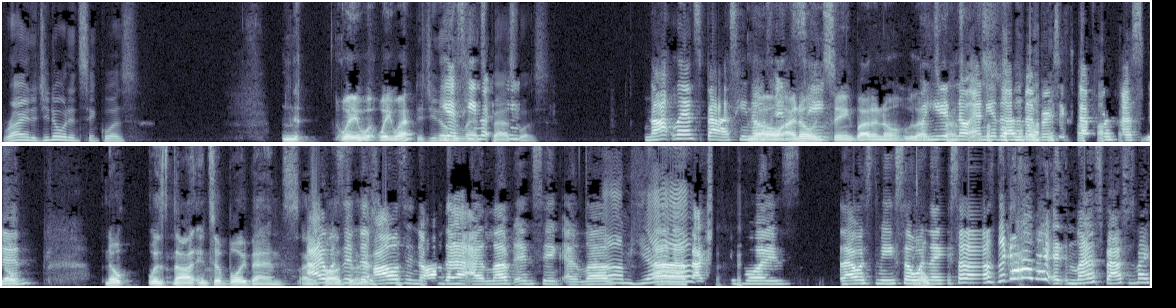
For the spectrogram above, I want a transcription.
Ryan, did you know what NSYNC was? N- wait, what? Wait, what? Did you know Yes, who Lance kno- Bass he- was? not Lance Bass. He knows. no, I know NSYNC, NSYNC, but I don't know who that. but he didn't know any of the other members except for Justin. Nope, was not into boy bands. I, I, was into apologize. I was into all that. I loved NSYNC. I loved Um, yeah. uh, Backstreet Boys. That was me. So when they said, I was like, oh my! And Lance Bass was my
